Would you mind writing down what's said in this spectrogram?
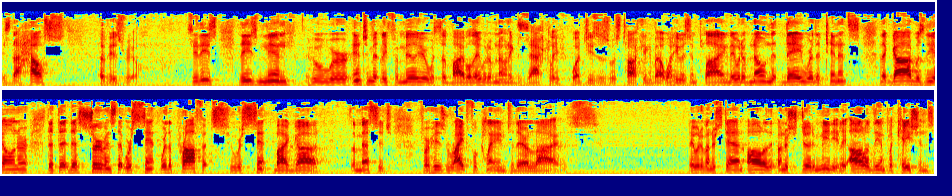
is the house of Israel. See, these, these men who were intimately familiar with the Bible, they would have known exactly what Jesus was talking about, what he was implying. They would have known that they were the tenants, that God was the owner, that the, the servants that were sent were the prophets who were sent by God, the message for his rightful claim to their lives. They would have understand all understood immediately all of the implications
